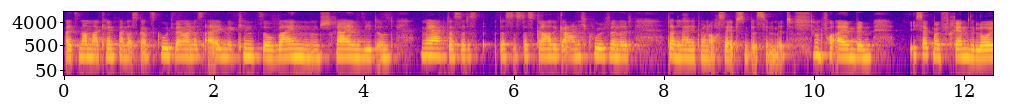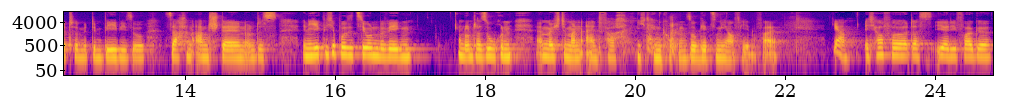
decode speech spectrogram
als Mama kennt man das ganz gut, wenn man das eigene Kind so weinen und schreien sieht und merkt, dass es, dass es das gerade gar nicht cool findet, dann leidet man auch selbst ein bisschen mit. Und vor allem, wenn, ich sag mal, fremde Leute mit dem Baby so Sachen anstellen und es in jegliche Position bewegen und untersuchen, äh, möchte man einfach nicht hingucken. So geht es mir auf jeden Fall. Ja, ich hoffe, dass ihr die Folge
